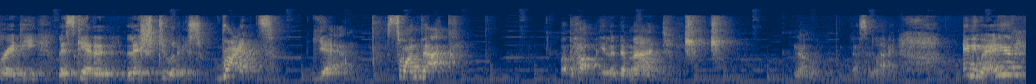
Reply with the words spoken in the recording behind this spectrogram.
ready. Let's get it. Let's do this. Right? Yeah. So I'm back. A popular demand. No, that's a lie. Anyway,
